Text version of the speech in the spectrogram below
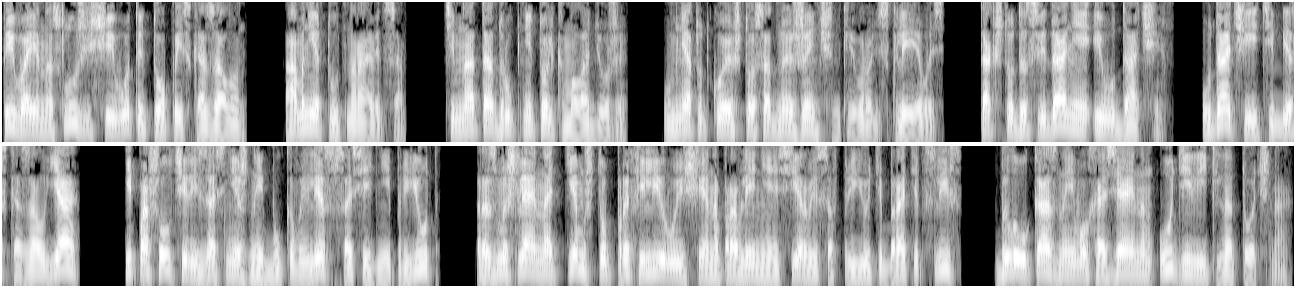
«Ты военнослужащий, вот и топай», — сказал он. «А мне тут нравится. Темнота — друг не только молодежи. У меня тут кое-что с одной женщинкой вроде склеилось. Так что до свидания и удачи». «Удачи и тебе», — сказал я, и пошел через заснеженный буковый лес в соседний приют, размышляя над тем, что профилирующее направление сервиса в приюте «Братец Лис» было указано его хозяином удивительно точно.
